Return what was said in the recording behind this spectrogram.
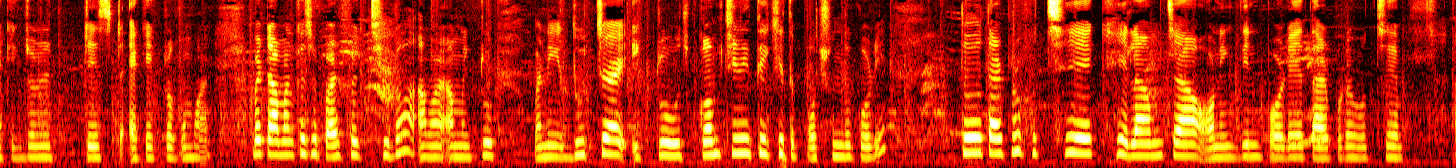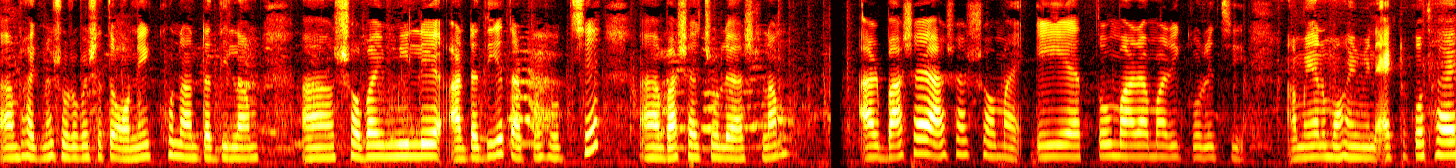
এক একজনের টেস্ট এক এক রকম হয়। বাট আমার কাছে পারফেক্ট ছিল। আমার, আমি একটু মানে দুধ চা একটু কম চিনিতেই খেতে পছন্দ করি। তো তারপর হচ্ছে খেলাম চা অনেক দিন পরে। তারপরে হচ্ছে ভাগনা সৌরভের সাথে অনেকক্ষণ আড্ডা দিলাম। সবাই মিলে আড্ডা দিয়ে তারপর হচ্ছে বাসায় চলে আসলাম। আর বাসায় আসার সময় এই এত মারামারি করেছি। আমি আর মহাইমিন একটা কথায়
